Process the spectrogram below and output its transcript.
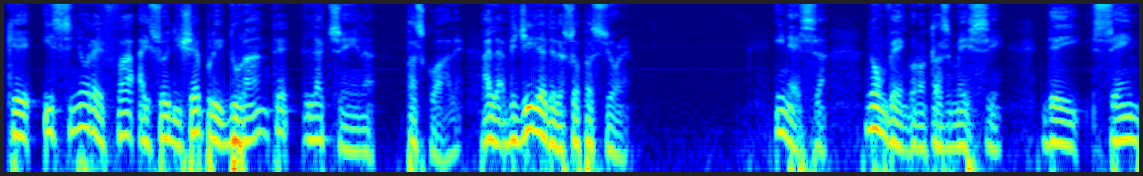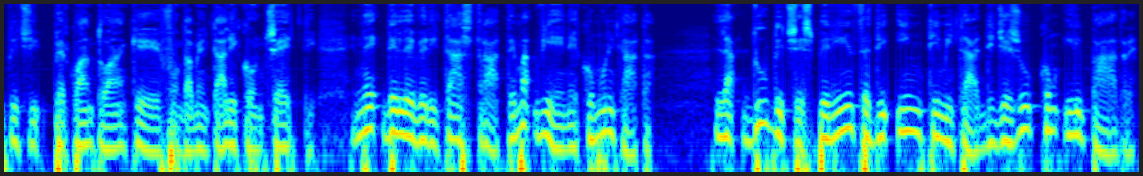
che il Signore fa ai suoi discepoli durante la cena pasquale, alla vigilia della sua passione. In essa non vengono trasmessi dei semplici, per quanto anche fondamentali, concetti, né delle verità astratte, ma viene comunicata la duplice esperienza di intimità di Gesù con il Padre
